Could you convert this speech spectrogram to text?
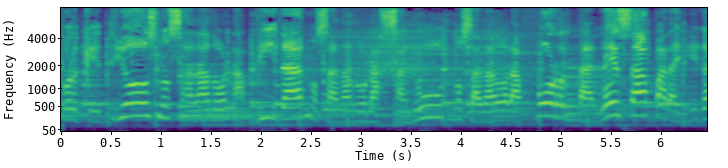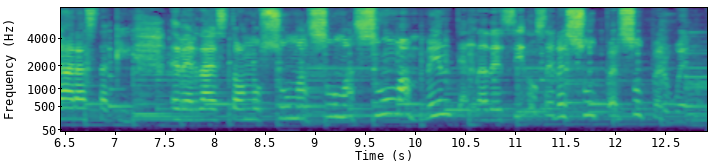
porque Dios nos ha dado la vida, nos ha dado la salud, nos ha dado la fortaleza para llegar hasta aquí. De verdad estamos suma, suma, sumamente agradecidos. Él es súper, súper bueno.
